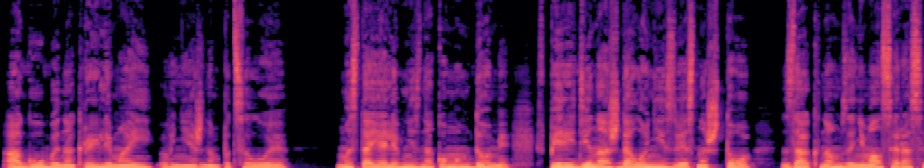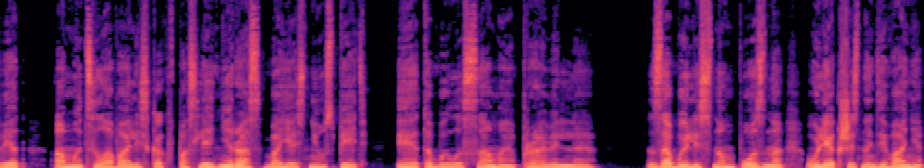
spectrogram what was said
а губы накрыли мои в нежном поцелуе. Мы стояли в незнакомом доме. Впереди нас ждало неизвестно что. За окном занимался рассвет, а мы целовались, как в последний раз, боясь не успеть. И это было самое правильное. Забылись сном поздно, улегшись на диване,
